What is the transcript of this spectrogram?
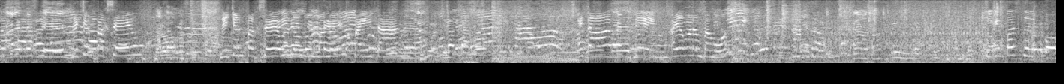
Ay, pastel. Lechon paksew. Lechon paksew. Adobong manok, yan? Ito, 50. Ayaw mo ng bangus? Chicken pastel po.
